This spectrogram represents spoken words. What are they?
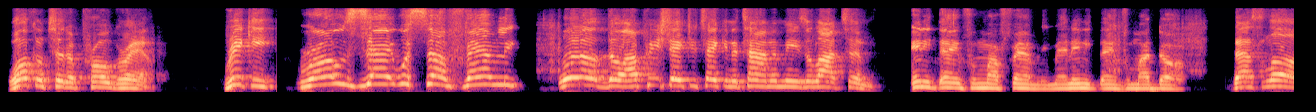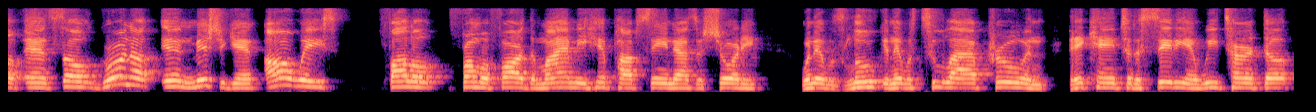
Welcome to the program. Ricky. Rose, what's up, family? What up, though? I appreciate you taking the time. It means a lot to me. Anything for my family, man. Anything for my dog. That's love. And so, growing up in Michigan, I always followed from afar the Miami hip hop scene as a shorty when it was Luke and it was Two Live Crew, and they came to the city and we turned up.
